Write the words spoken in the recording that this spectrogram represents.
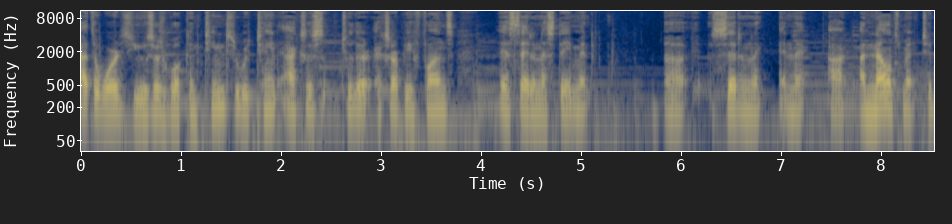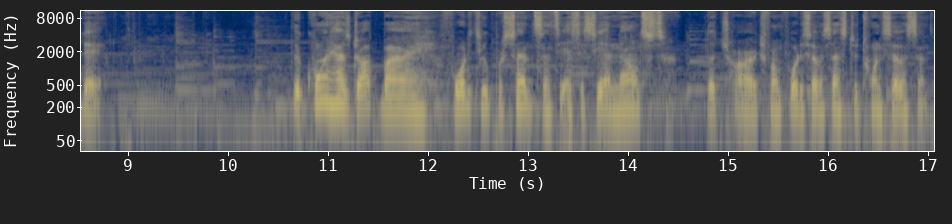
Afterwards, users will continue to retain access to their XRP funds, as said in a statement, uh, said in an uh, announcement today. The coin has dropped by 42% since the SEC announced the charge from 47 cents to 27 cents.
